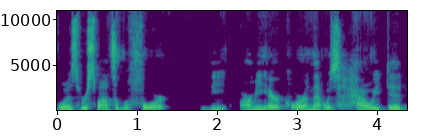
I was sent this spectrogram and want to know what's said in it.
was responsible for the Army Air Corps, and that was how we did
